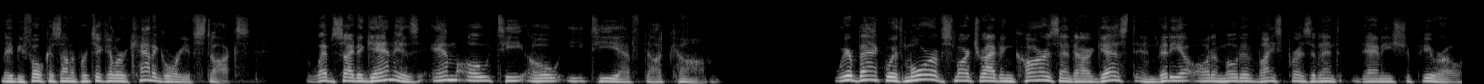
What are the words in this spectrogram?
Maybe focus on a particular category of stocks. The website again is motoetf.com. We're back with more of Smart Driving Cars and our guest, NVIDIA Automotive Vice President Danny Shapiro.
